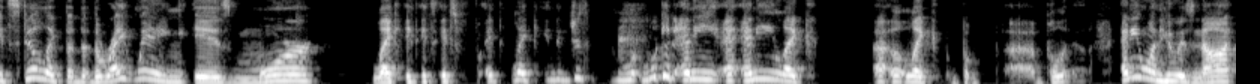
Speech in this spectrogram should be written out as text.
it's still like the, the the right wing is more like it, it's it's it, like just loo- look at any any like uh, like uh, anyone who is not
